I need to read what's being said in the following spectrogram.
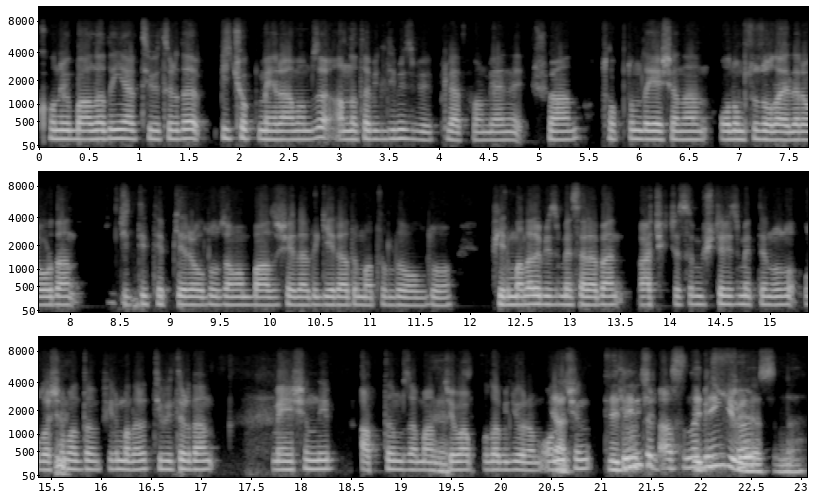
konuyu bağladığın yer Twitter'da birçok meramımızı anlatabildiğimiz bir platform. Yani şu an toplumda yaşanan olumsuz olaylara oradan ciddi tepkiler olduğu zaman bazı şeylerde geri adım atıldığı olduğu. Firmaları biz mesela ben açıkçası müşteri hizmetlerine ula- ulaşamadığım firmaları Twitter'dan mentionlayıp attığım zaman Evet. cevap bulabiliyorum. Onun Ya için Twitter için, aslında bir gibi söz- aslında.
